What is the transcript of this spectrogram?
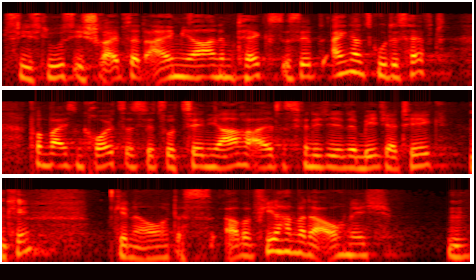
C.S. Lewis, ich schreibe seit einem Jahr an einem Text. Es gibt ein ganz gutes Heft vom Weißen Kreuz, das ist jetzt so zehn Jahre alt, das findet ihr in der Mediathek. Okay. Genau, das, aber viel haben wir da auch nicht. Hm.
